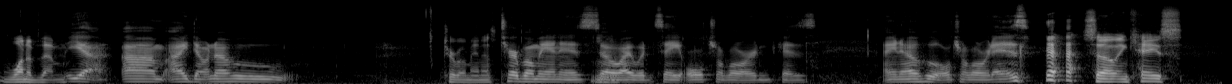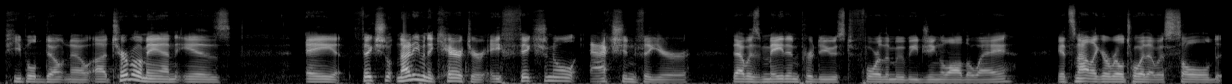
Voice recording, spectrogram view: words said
one of them, Yeah. Um, I don't know who Turbo Man is. Turbo Man is, so Mm-hmm. I would say Ultra Lord because I know who Ultra Lord is. So, in case people don't know, uh, Turbo Man is a fictional, not even a character, a fictional action figure that was made and produced for the movie Jingle All the Way. It's not like a real toy that was sold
